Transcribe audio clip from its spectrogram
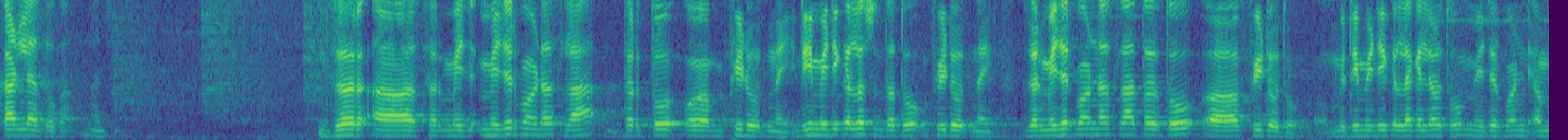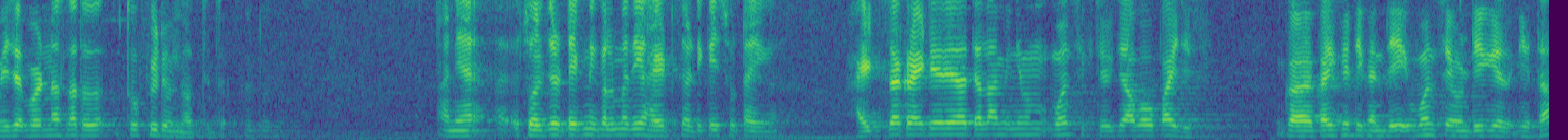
काढला जातो का? म्हणजे. जर अ, सर मेज मेजर पॉईंट असला तर तो फिट होत नाही. रिमेडिकलला सुद्धा तो फिट होत नाही. जर मेजर पॉईंट नसला तर तो फिट होतो. रिमेडिकलला गेल्यावर तो मेजर पॉईंट मेजर पॉईंट नसला तर तो फिट होऊन जातो तिथं. आणि सोल्जर टेक्निकलमध्ये हाईटसाठी काही सूट आहे का? हाईटचा क्रायटेरिया त्याला मिनिमम वन सिक्स्टीच्या अभाव पाहिजेच. क- काही काही ठिकाणी ते वन सेवन्टी घे घेता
